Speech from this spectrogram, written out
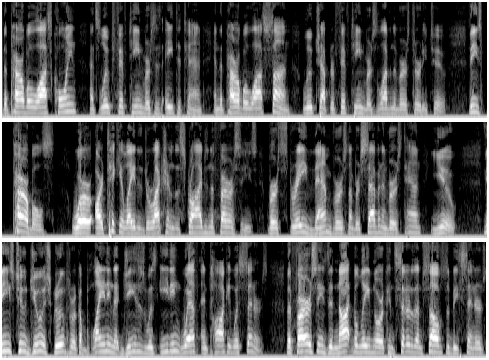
The parable of lost coin, that's Luke 15 verses 8 to 10. And the parable of lost son, Luke chapter 15 verse 11 to verse 32. These parables were articulated the direction of the scribes and the Pharisees. Verse 3, them. Verse number 7 and verse 10, you. These two Jewish groups were complaining that Jesus was eating with and talking with sinners. The Pharisees did not believe nor consider themselves to be sinners.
